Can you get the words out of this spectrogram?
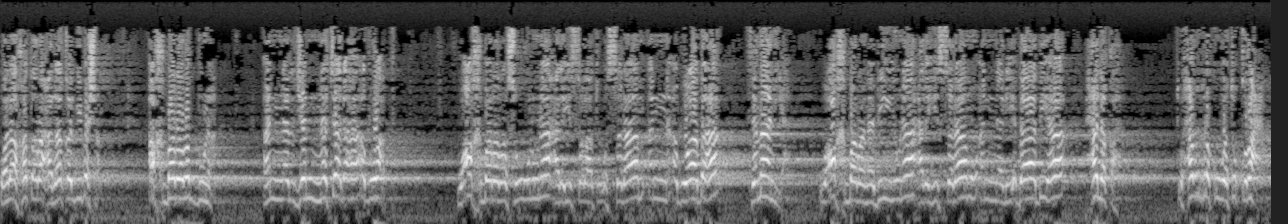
ولا خطر على قلب بشر. أخبر ربنا أن الجنة لها أبواب وأخبر رسولنا عليه الصلاة والسلام أن أبوابها ثمانية وأخبر نبينا عليه السلام أن لبابها حلقة تحرك وتقرع.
